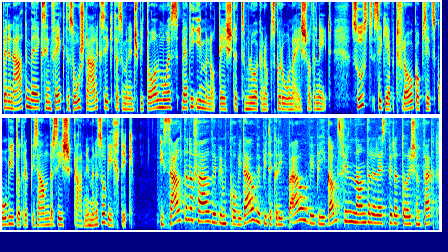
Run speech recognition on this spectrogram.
Wenn ein Atemwegsinfekt so stark ist, dass man ins Spital muss, werde ich immer noch testen, um zu schauen, ob es Corona ist oder nicht. Sonst ich aber die Frage, ob es jetzt Covid oder etwas anderes ist, gar nicht mehr so wichtig. In seltenen Fällen, wie beim Covid auch, wie bei der Grippe auch, wie bei ganz vielen anderen respiratorischen Infekten,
